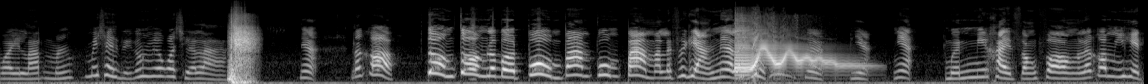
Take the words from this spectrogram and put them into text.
ไวรัสมั้งไม่ใช่สิต้องเรียกว่าเชื้อราเนี่ยแล้วก็ตูมตุ้มระเบิดปุ้มป้ามปุ้มป้ามอะไรสักอย่างเนี่ยและเนี่ยเนี่ยเนี่ยเหมือนมีไข่สองฟอง แล้วก็มีเห็ด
